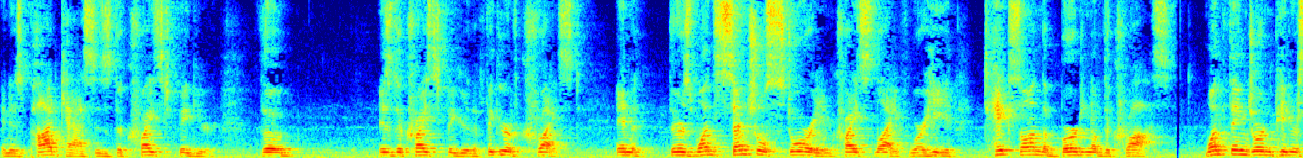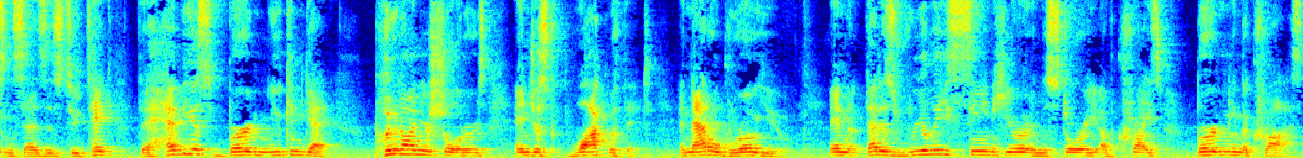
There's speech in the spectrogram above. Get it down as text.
in his podcast is the Christ figure. The is the Christ figure, the figure of Christ. And there's one central story in Christ's life where he takes on the burden of the cross. One thing Jordan Peterson says is to take the heaviest burden you can get, put it on your shoulders, and just walk with it. And that'll grow you. And that is really seen here in the story of Christ burdening the cross.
